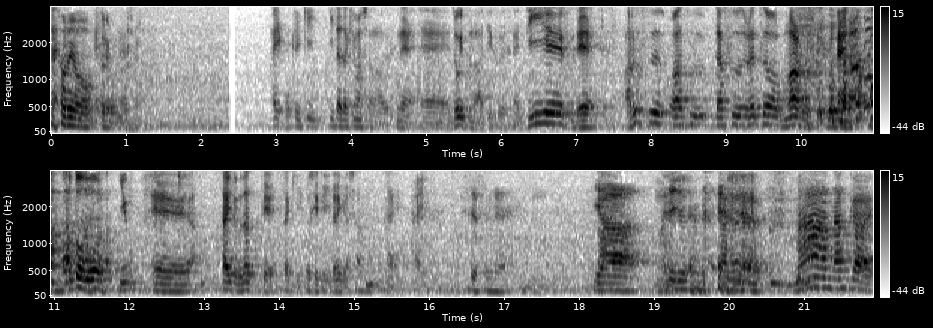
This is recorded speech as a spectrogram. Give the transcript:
やつそれをそれをお願いしますはいお聞きいただきましたのはですね、えードイツのアーティストですね DAF でアルスワーズダスレッツマルみたいなことを言う、えータイトルだってさっき教えていただきました、はい。はい。ですねいやーうん80年代。まあなんか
